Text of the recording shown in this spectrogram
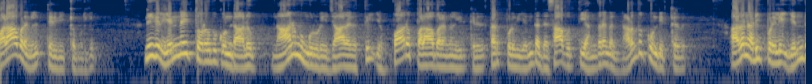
பலாபலங்கள் தெரிவிக்க முடியும். நீங்கள் என்னை தொடர்பு கொண்டாலும் நானும் உங்களுடைய ஜாதகத்தில் எவ்வாறு பலாபலங்கள் இருக்கிறது தற்பொழுது எந்த தசாபுத்தி அந்தரங்கள் நடந்து கொண்டிருக்கிறது அதன் அடிப்படையில் எந்த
